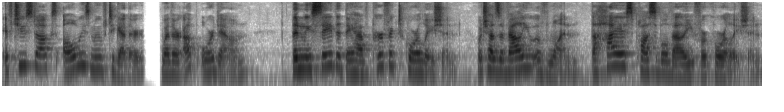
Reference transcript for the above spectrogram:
If two stocks always move together, whether up or down, then we say that they have perfect correlation, which has a value of 1, the highest possible value for correlation.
